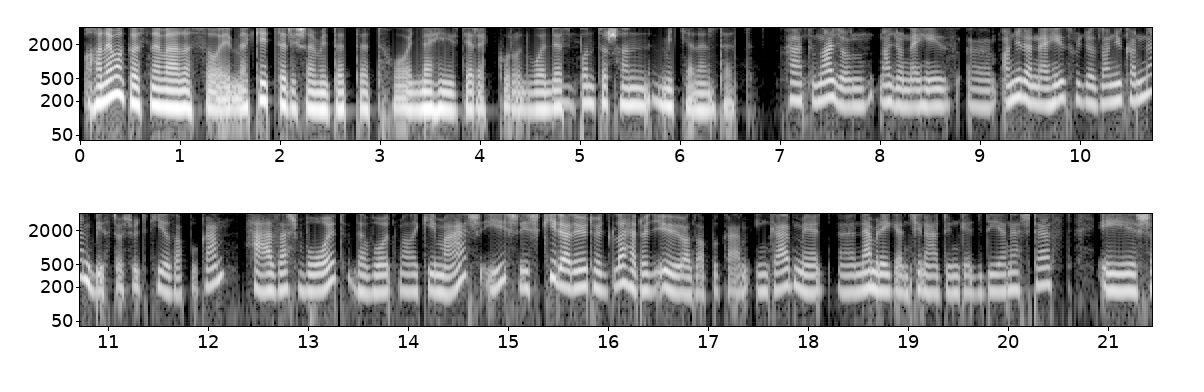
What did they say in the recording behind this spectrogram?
Ha nem akarsz, ne válaszolj, mert kétszer is említetted, hogy nehéz gyerekkorod volt, de ez uh-huh. pontosan mit jelentett? Hát nagyon, nagyon nehéz. Annyira nehéz, hogy az anyukám nem biztos, hogy ki az apukám. Házas volt, de volt valaki más is, és kiderült, hogy lehet, hogy ő az apukám inkább, mert nem régen csináltunk egy DNS-teszt, és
